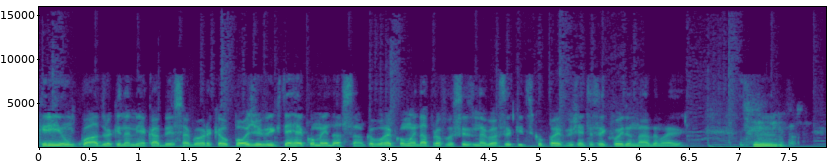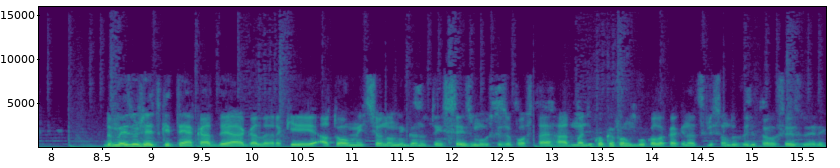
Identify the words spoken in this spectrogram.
criei um quadro aqui na minha cabeça agora que é o Pode Vir que tem recomendação, que eu vou recomendar para vocês um negócio aqui. Desculpa aí, gente, eu sei que foi do nada, mas. do mesmo jeito que tem a KDA, galera, que atualmente, se eu não me engano, tem seis músicas, eu posso estar errado, mas de qualquer forma vou colocar aqui na descrição do vídeo para vocês verem.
